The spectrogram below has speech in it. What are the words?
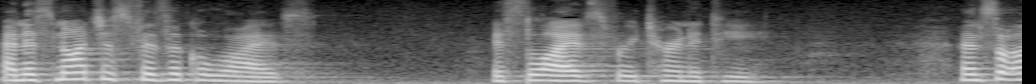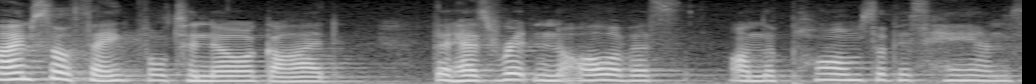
And it's not just physical lives, it's lives for eternity. And so I'm so thankful to know a God that has written all of us on the palms of His hands,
